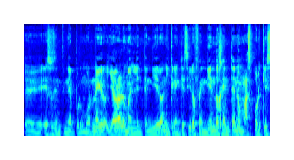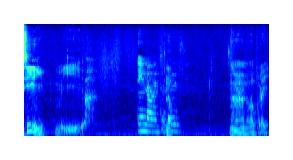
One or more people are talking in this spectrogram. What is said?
eh, eso se entendía por humor negro. Y ahora lo malentendieron y creen que es ir ofendiendo gente nomás porque sí. Y, y- Y no, entonces. No. no, no, no, va por ahí.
